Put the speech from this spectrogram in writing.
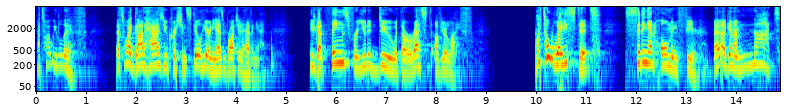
That's why we live. That's why God has you, Christians, still here, and He hasn't brought you to heaven yet. He's got things for you to do with the rest of your life. Not to waste it sitting at home in fear. Again, I'm not,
